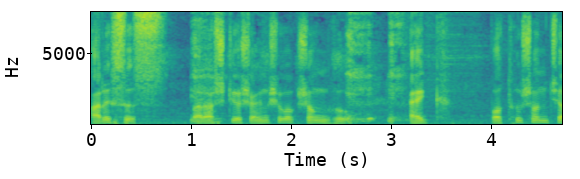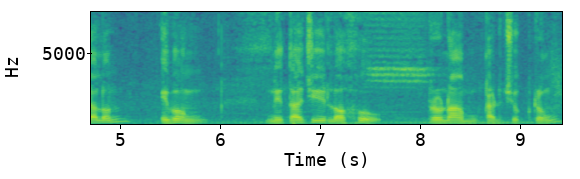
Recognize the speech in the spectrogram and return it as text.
আরএসএস বা রাষ্ট্রীয় স্বয়ংসেবক সংঘ এক পথ সঞ্চালন এবং নেতাজি লহ প্রণাম কার্যক্রম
